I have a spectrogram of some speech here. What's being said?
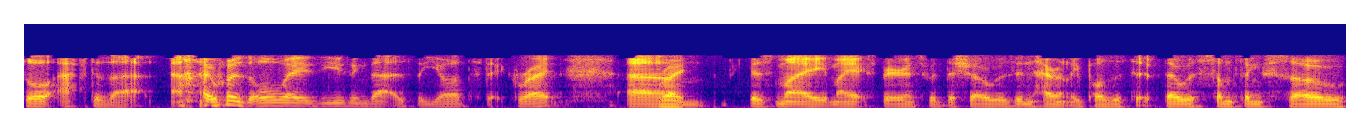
saw after that, I was always using that as the yardstick, right? Um, Right. Because my my experience with the show was inherently positive. There was something so,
